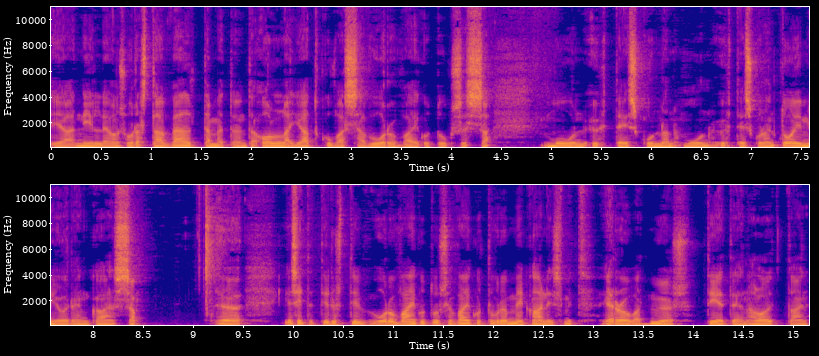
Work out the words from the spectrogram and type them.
ja niille on suorastaan välttämätöntä olla jatkuvassa vuorovaikutuksessa muun yhteiskunnan, muun yhteiskunnan toimijoiden kanssa – ja sitten tietysti vuorovaikutus ja vaikuttavuuden mekanismit eroavat myös tieteen aloittain.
